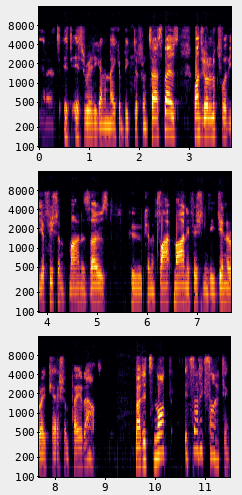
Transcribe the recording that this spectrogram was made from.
you know, it's, it, it's really going to make a big difference. So I suppose one's got to look for the efficient miners, those who can mine efficiently, generate cash, and pay it out but it's not it's not exciting.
